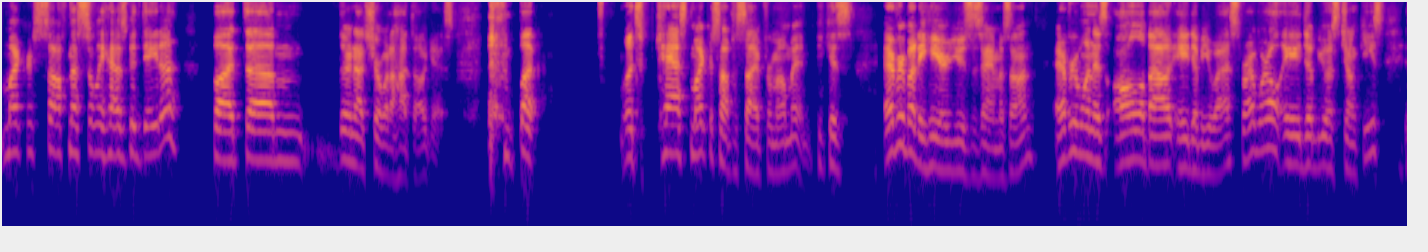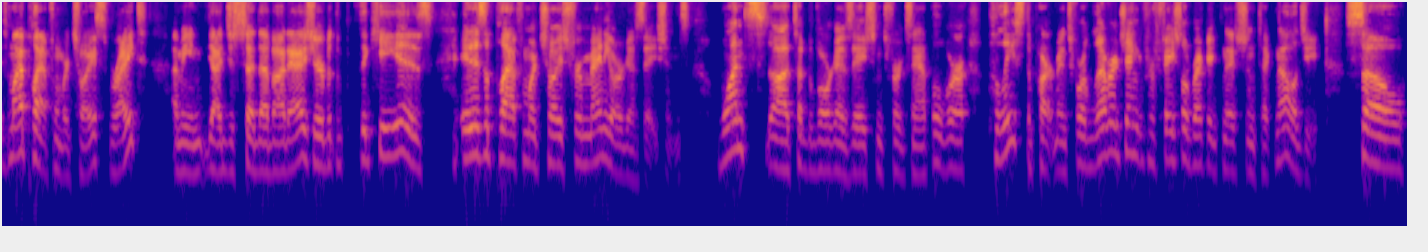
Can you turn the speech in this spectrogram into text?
Microsoft necessarily has good data, but um, they're not sure what a hot dog is. but let's cast Microsoft aside for a moment because everybody here uses Amazon. Everyone is all about AWS, right? We're all AWS junkies. It's my platform of choice, right? I mean, I just said that about Azure, but the, the key is it is a platform of choice for many organizations. One uh, type of organizations, for example, were police departments were leveraging for facial recognition technology. So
